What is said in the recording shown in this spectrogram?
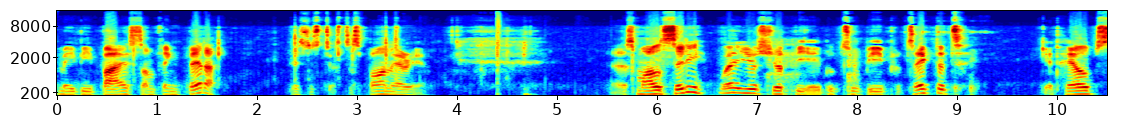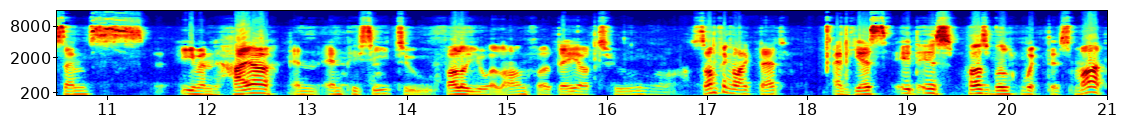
maybe buy something better. This is just a spawn area. A small city where you should be able to be protected get help, send even hire an NPC to follow you along for a day or two, or something like that. And yes, it is possible with this mod.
